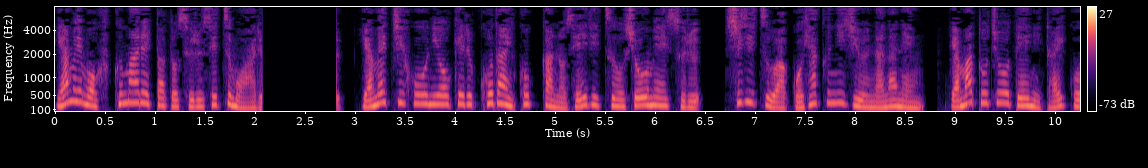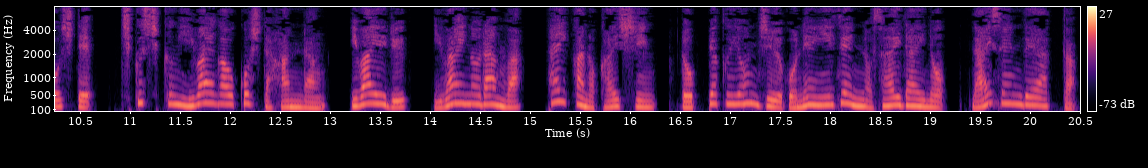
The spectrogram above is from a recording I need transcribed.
八女も含まれたとする説もある。八女地方における古代国家の成立を証明する史実は527年、大和朝廷に対抗して、筑紫君岩井が起こした反乱、いわゆる岩井の乱は、大化の改新、645年以前の最大の内戦であった。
